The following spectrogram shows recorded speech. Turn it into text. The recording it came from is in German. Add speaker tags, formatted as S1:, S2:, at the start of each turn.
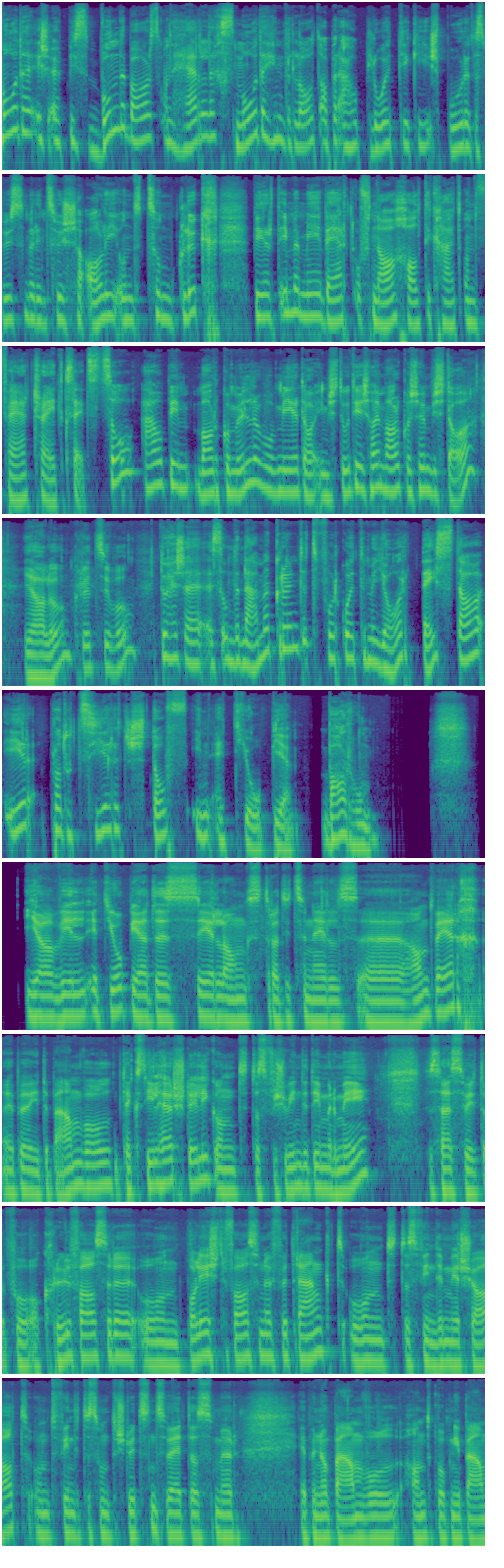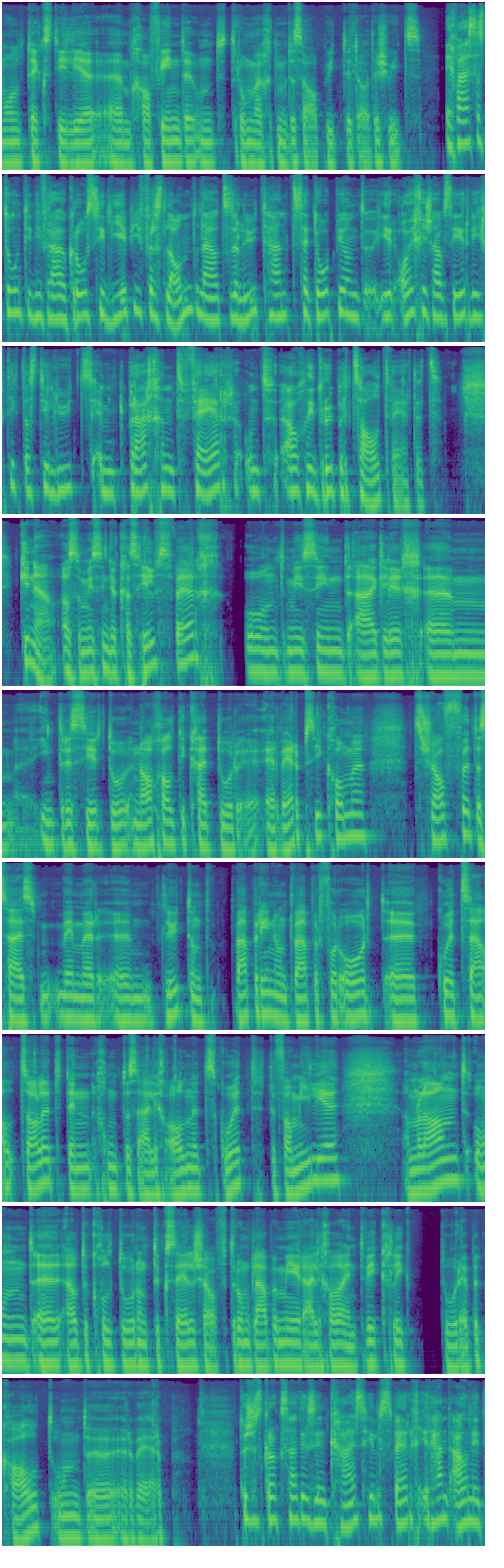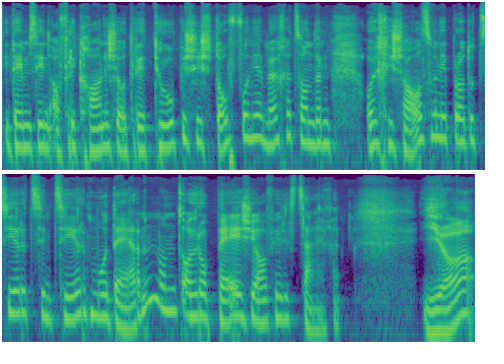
S1: Mode ist etwas Wunderbares und Herrliches. Mode hinterlässt aber auch blutige Spuren. Das wissen wir inzwischen alle. Und zum Glück wird immer mehr Wert auf Nachhaltigkeit und Fairtrade gesetzt. So auch bei Marco Müller, wo mir hier im Studio ist. Hallo Marco, schön bist du da.
S2: Ja, hallo, grüezi wohl.
S1: Du hast ein Unternehmen gegründet vor gut einem Jahr, Testa. Ihr produziert Stoff in Äthiopien. Warum?
S2: Ja, weil Äthiopien hat ein sehr langes traditionelles äh, Handwerk eben in der Baumwoll, Textilherstellung und das verschwindet immer mehr. Das heißt, es wird von Acrylfasern und Polyesterfasern verdrängt und das finden wir schade und finden das unterstützenswert, dass man eben noch Baumwoll, handgewobene Baumwolltextilien ähm, kann finden und darum möchten wir das anbieten hier in der Schweiz.
S1: Ich weiß, dass du und deine Frau eine grosse Liebe fürs Land und auch zu den Leuten haben, Setopia. Und ihr, euch ist auch sehr wichtig, dass die Leute entsprechend fair und auch ein bisschen drüber bezahlt werden.
S2: Genau. Also wir sind ja kein Hilfswerk und wir sind eigentlich ähm, interessiert, durch Nachhaltigkeit durch Erwerbseinkommen zu schaffen. Das heißt, wenn wir ähm, die Leute und Weberinnen und Weber vor Ort äh, gut zahlen, dann kommt das eigentlich allen zu gut. Der Familie, am Land und äh, auch der Kultur und der Gesellschaft. Darum glauben wir eigentlich an Entwicklung durch eben Gehalt und äh, Erwerb.
S1: Du hast es gerade gesagt, ihr seid kein Hilfswerk. Ihr habt auch nicht in dem Sinn afrikanische oder äthiopische Stoffe, die ihr macht, sondern eure Schals, die ihr produziert, sind sehr modern und europäisch, in Anführungszeichen.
